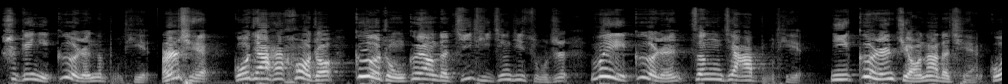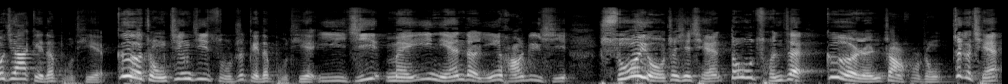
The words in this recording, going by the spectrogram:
是给你个人的补贴，而且国家还号召各种各样的集体经济组织为个人增加补贴。你个人缴纳的钱，国家给的补贴，各种经济组织给的补贴，以及每一年的银行利息，所有这些钱都存在个人账户中。这个钱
